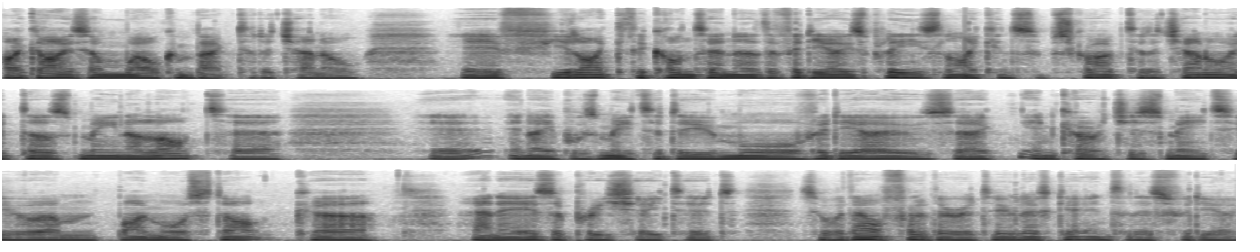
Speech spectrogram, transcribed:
Hi guys and welcome back to the channel. If you like the content of the videos please like and subscribe to the channel. It does mean a lot. Uh, it enables me to do more videos, uh, encourages me to um, buy more stock uh, and it is appreciated. So without further ado let's get into this video.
